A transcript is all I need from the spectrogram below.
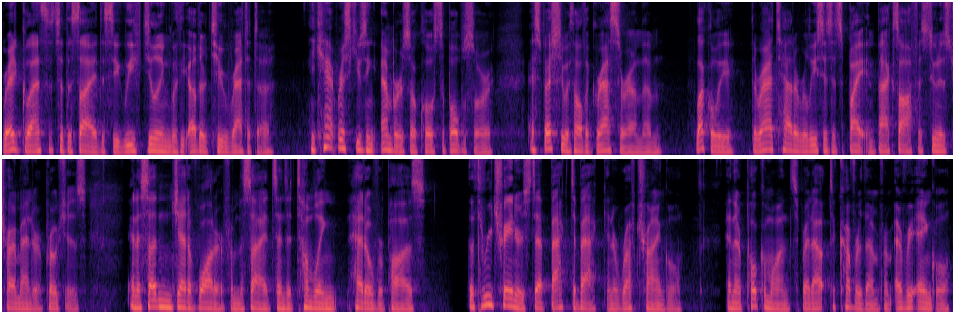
Red glances to the side to see Leaf dealing with the other two Rattata. He can't risk using Ember so close to Bulbasaur, especially with all the grass around them. Luckily, the Rattata releases its bite and backs off as soon as Charmander approaches, and a sudden jet of water from the side sends it tumbling head over paws. The three trainers step back to back in a rough triangle, and their Pokemon spread out to cover them from every angle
